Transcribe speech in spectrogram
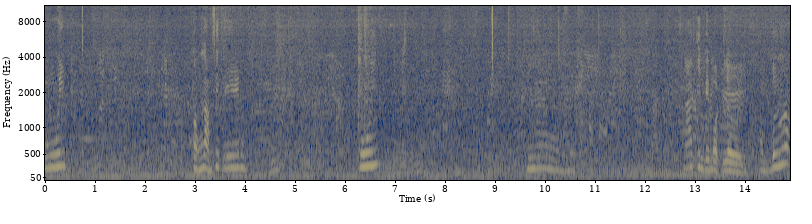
อุ้ยกล่องสามสิบเองอุ้ยไม่น่าน่ากินไปหมดเลยหอมเบื้อง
